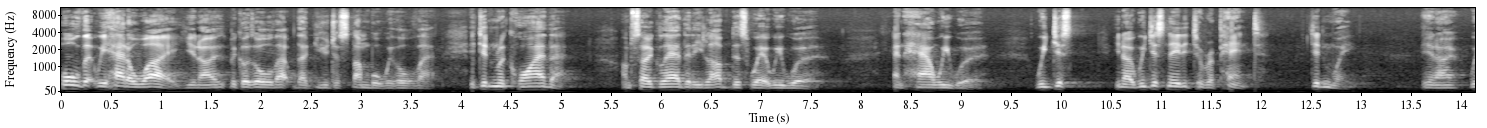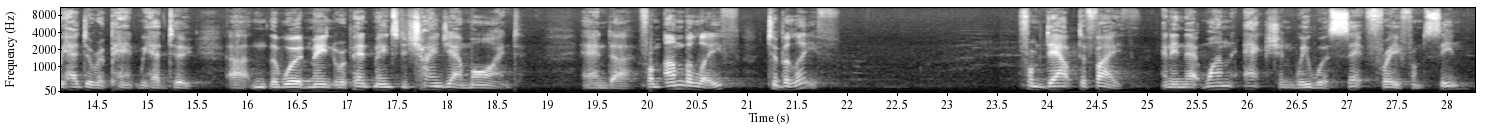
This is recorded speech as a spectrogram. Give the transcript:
all that we had away, you know, because all that, that you just stumble with all that. It didn't require that. I'm so glad that He loved us where we were and how we were. We just, you know, we just needed to repent, didn't we? You know, we had to repent. We had to, uh, the word mean, repent means to change our mind. And uh, from unbelief to belief, from doubt to faith. And in that one action, we were set free from sin,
